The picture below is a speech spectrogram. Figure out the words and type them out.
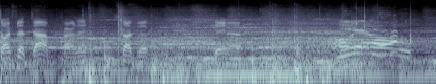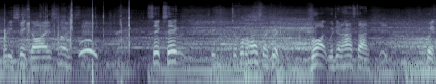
Side flip dab, apparently. Side flip. Gainer. Yeah. Pretty sick, guys. Sick, sick. Jump on the handstand quick. Right, we're doing a handstand. Quick.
